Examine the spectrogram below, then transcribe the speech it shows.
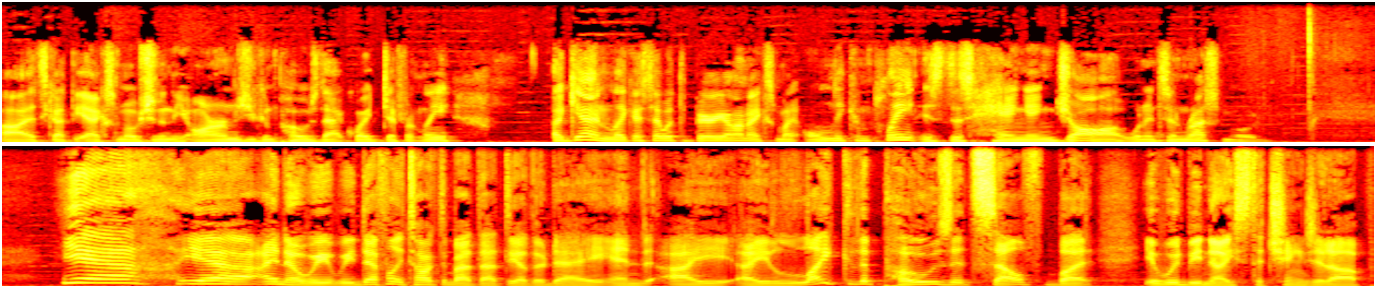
Uh, it's got the X motion in the arms. You can pose that quite differently. Again, like I said with the Baryonyx, my only complaint is this hanging jaw when it's in rest mode. Yeah, yeah, I know. We we definitely talked about that the other day, and I I like the pose itself, but it would be nice to change it up.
